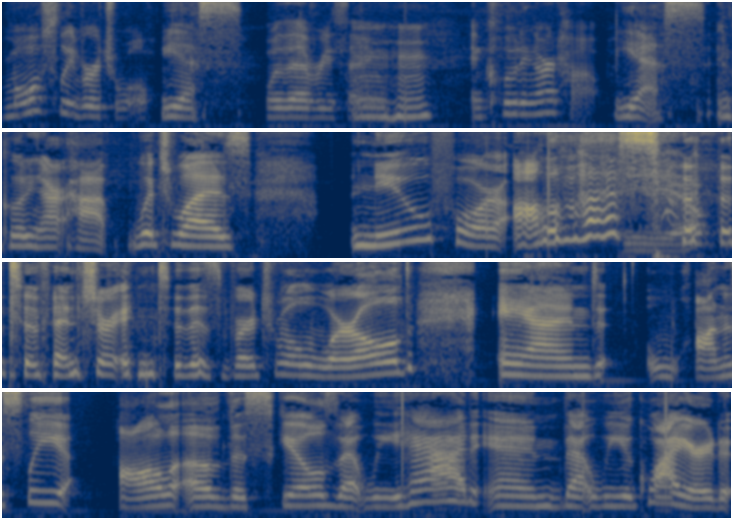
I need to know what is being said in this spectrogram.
mostly virtual Yes, with everything, mm-hmm. including Art Hop. yes, including Art Hop, which was new for all of us to venture into this virtual world. And honestly, all of the skills that we had and that we acquired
